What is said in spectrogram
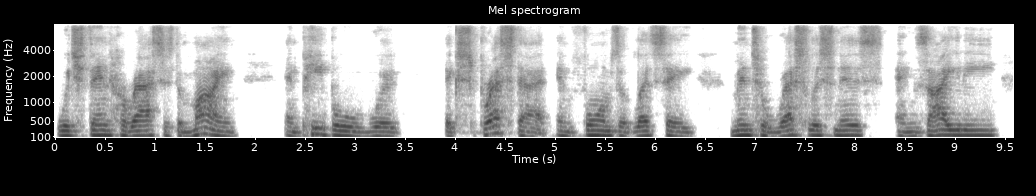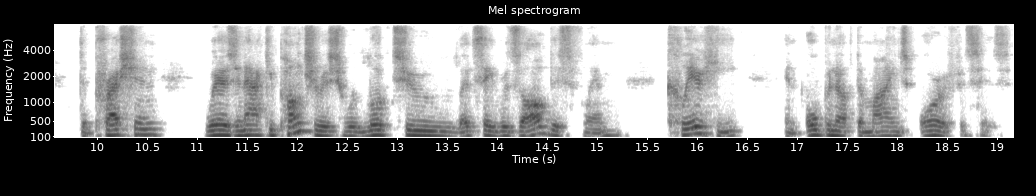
which then harasses the mind. And people would express that in forms of, let's say, mental restlessness, anxiety, depression. Whereas an acupuncturist would look to, let's say, resolve this phlegm, clear heat, and open up the mind's orifices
